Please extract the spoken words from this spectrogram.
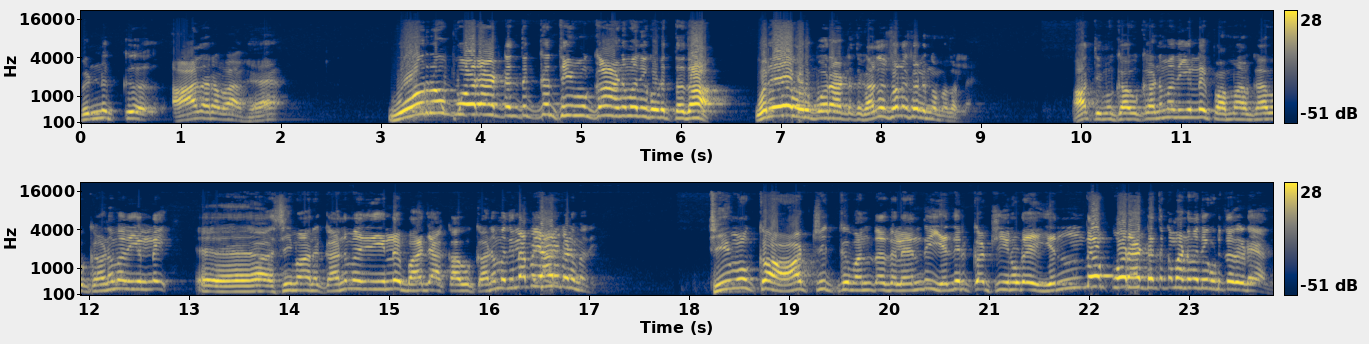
பெண்ணுக்கு ஆதரவாக ஒரு போராட்டத்துக்கு திமுக அனுமதி கொடுத்ததா? ஒரே ஒரு போராட்டத்துக்கு. அதை சொல்ல சொல்லுங்க முதல்ல. அதிமுகவுக்கு அனுமதி இல்லை பாமகவுக்கு அனுமதி இல்லை சீமானுக்கு அனுமதி இல்லை பாஜகவுக்கு அனுமதி இல்லை. அப்ப யாருக்கு அனுமதி? திமுக ஆட்சிக்கு வந்ததுலேருந்து எதிர்க்கட்சியினுடைய எந்த போராட்டத்துக்கும் அனுமதி கொடுத்தது கிடையாது.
